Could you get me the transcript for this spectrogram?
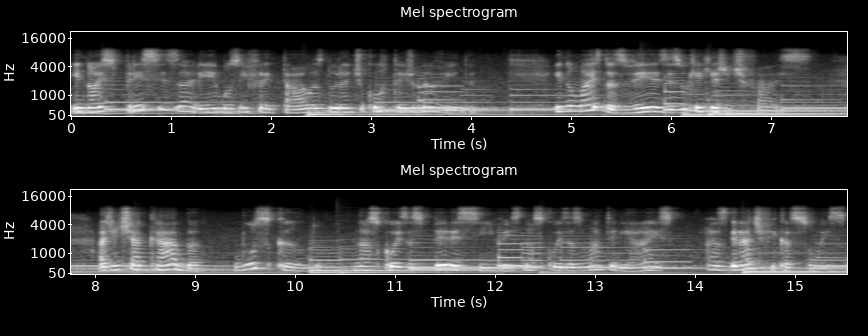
e nós precisaremos enfrentá-las durante o cortejo da vida. E no mais das vezes, o que, que a gente faz? A gente acaba buscando nas coisas perecíveis, nas coisas materiais, as gratificações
